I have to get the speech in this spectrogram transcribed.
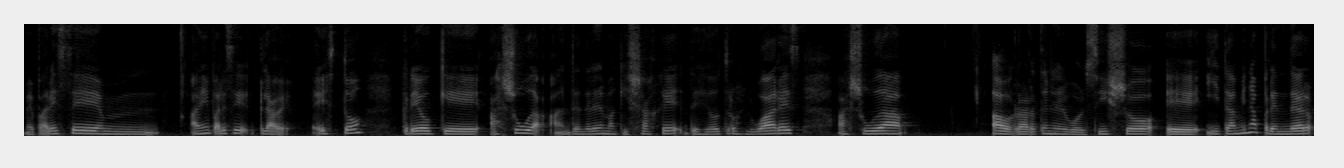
Me parece, em, a mí me parece clave esto. Creo que ayuda a entender el maquillaje desde otros lugares, ayuda a ahorrarte en el bolsillo eh, y también aprender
